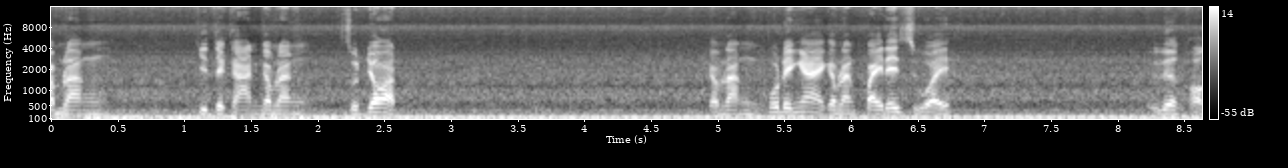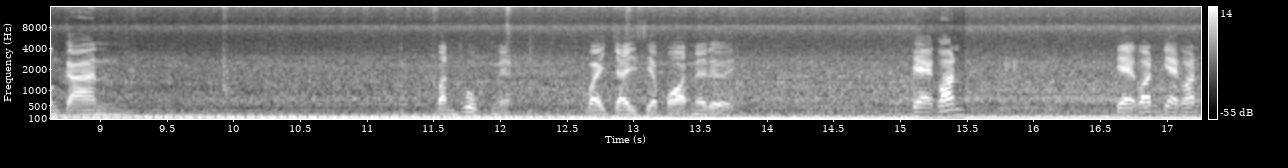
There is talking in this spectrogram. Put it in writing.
กำลังกิจการกำลังสุดยอดกำลังพูดได้ง่ายกำลังไปได้สวย เรื่องของการบรรทุกเนี่ย ไว้ใจเสียปอนได้เลย แกะก่อน แกะก่อนแกะก่อน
